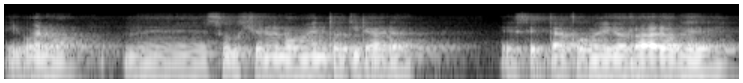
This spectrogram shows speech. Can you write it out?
y bueno, me surgió en el momento tirar ese taco medio raro que,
